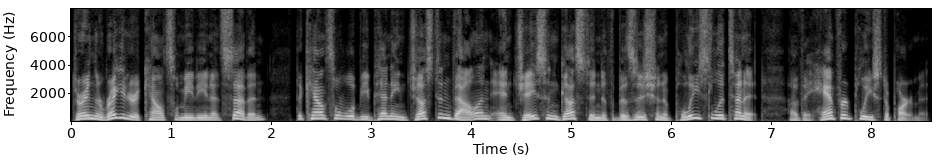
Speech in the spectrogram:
During the regular Council meeting at 7, the Council will be penning Justin Vallon and Jason Gustin to the position of Police Lieutenant of the Hanford Police Department.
